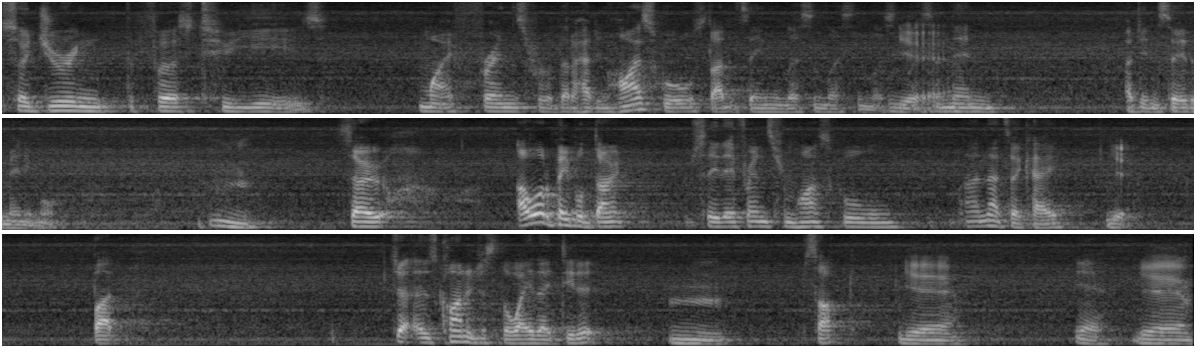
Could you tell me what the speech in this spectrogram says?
so during the first two years, my friends for, that I had in high school started seeing less and less and less, and, less, and then I didn't see them anymore. So a lot of people don't see their friends from high school, and that's okay. yeah, But it was kind of just the way they did it. Sucked. yeah, Yeah. yeah,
